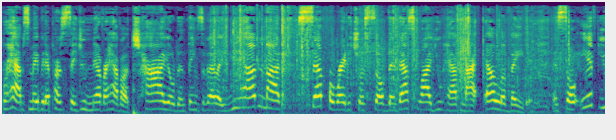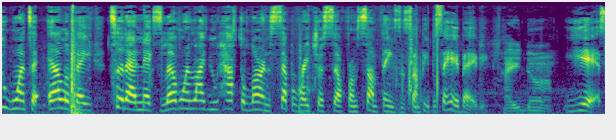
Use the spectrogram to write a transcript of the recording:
perhaps maybe that person said you never have a child and things of that like you have not separated yourself then that's why you have not elevated and so if you want to elevate to that next level in life you have to learn to separate yourself from some things and some people say hey baby how you doing yes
